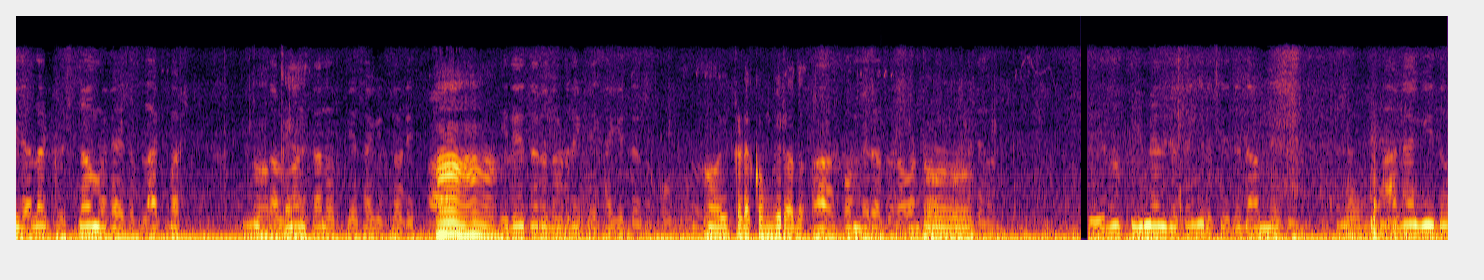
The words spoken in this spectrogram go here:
ಇದೆಲ್ಲ ಕೃಷ್ಣ ಮೃಗ ಇದು ಬ್ಲಾಕ್ ಬಸ್ಟ್ ಸಲ್ಮಾನ್ ಖಾನ್ ಅವ್ರ ಕೇಸ್ ಆಗಿತ್ತು ನೋಡಿ. ಹಾಂ ಹಾಂ. ಇದೇ ತರ ದೊಡ್ಡದೇ ಕೇಸ್ ಆಗಿತ್ತು ಅದು. ಈ ಕಡೆ ಕೊಂಬಿರೋದು. ಹಾ ಕೊಂಬಿರೋದು. ರೌಂಡ್ ರೌಂಡ್ ಇದು ಫೀಮೇಲ್ ಜೊತೆಗೆ ಇರುತ್ತೆ ಇದು ಡಾಮಿನೇಟಿಂಗ್ ಹಾಗಾಗಿ ಇದು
